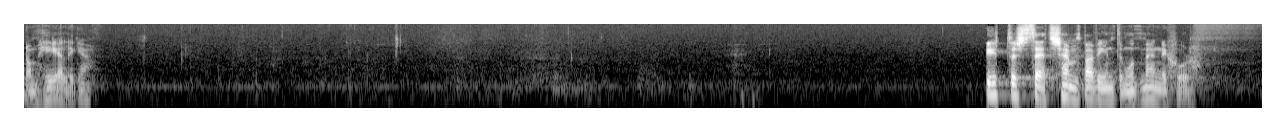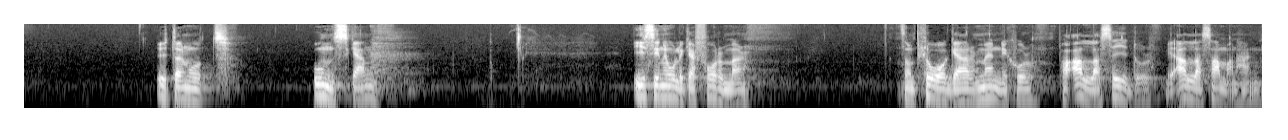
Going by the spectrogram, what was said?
de heliga. Ytterst sett kämpar vi inte mot människor, utan mot ondskan i sina olika former som plågar människor på alla sidor, i alla sammanhang.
